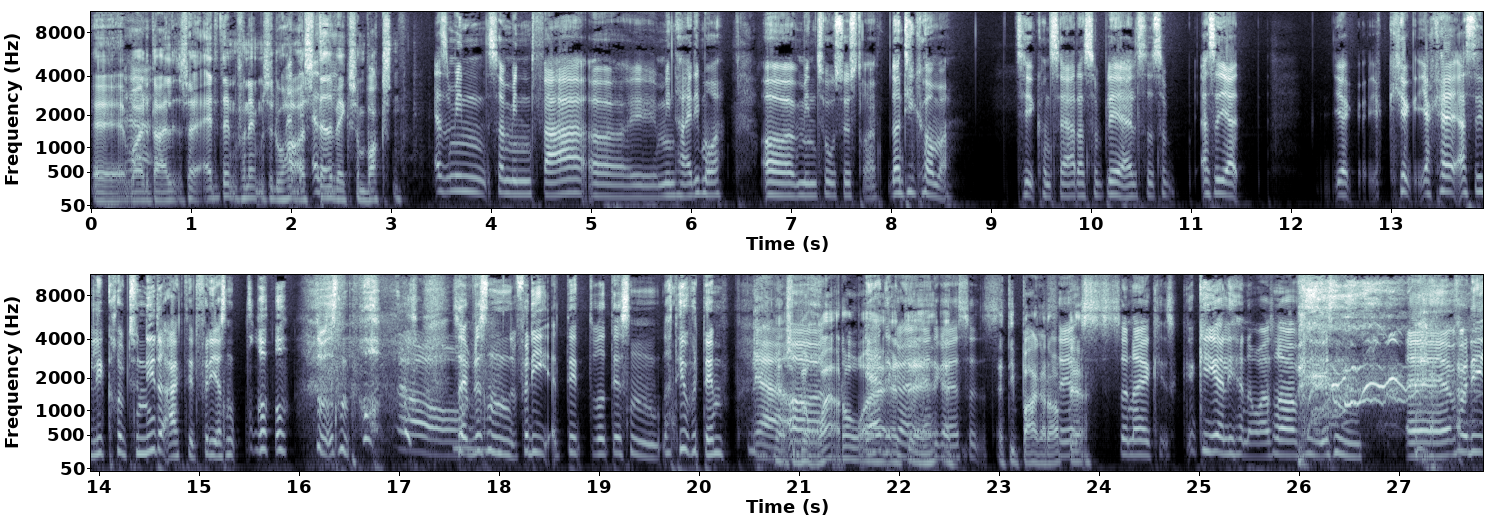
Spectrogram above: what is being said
øh, hvor er det dejligt. Så er det den fornemmelse, du har det- også altså- stadigvæk som voksen? Altså min, så min far og øh, min Heidi-mor og mine to søstre, når de kommer til koncerter, så bliver jeg altid så... Altså jeg, jeg, jeg, jeg, jeg kan, altså det er lidt kryptonitagtigt, fordi jeg er sådan, du ved, sådan, oh. så jeg bliver sådan, fordi at det, du ved, det er sådan, "Nå, det er jo dem. Ja, så Og- berørt over, ja, det gør at, jeg, ja, øh, det gør jeg. at, Så, at de bakker det op så, jeg, der. så når jeg kigger jeg lige henover, så fordi jeg sådan, øh, fordi,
